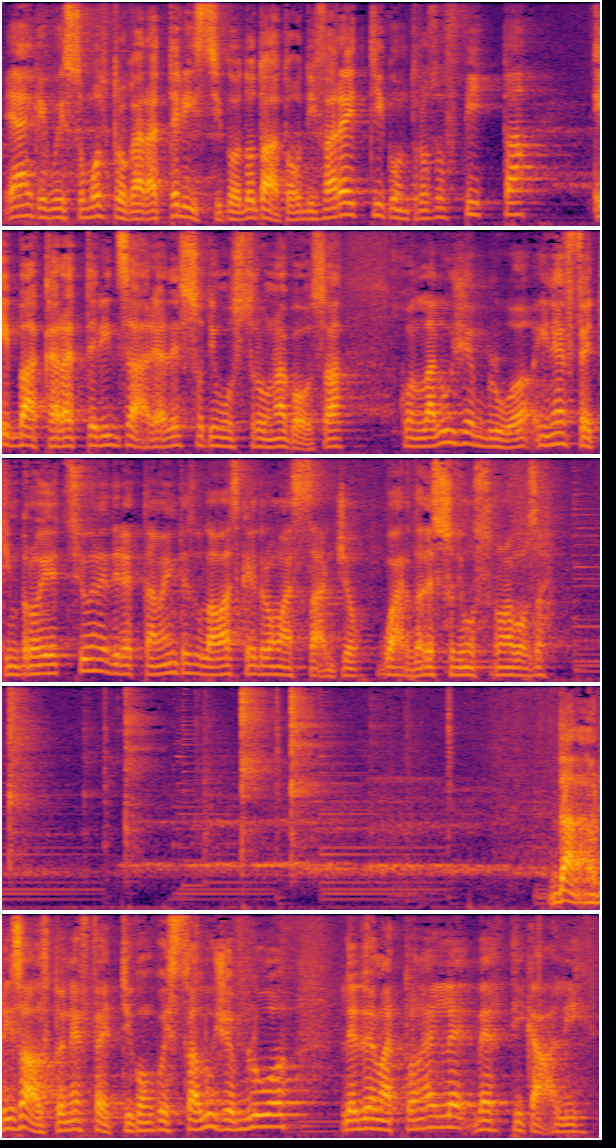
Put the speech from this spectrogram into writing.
e anche questo molto caratteristico, dotato di faretti, controsoffitta e va a caratterizzare, adesso ti mostro una cosa, con la luce blu in effetti in proiezione direttamente sulla vasca idromassaggio. Guarda, adesso ti mostro una cosa. Danno risalto in effetti con questa luce blu le due mattonelle verticali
